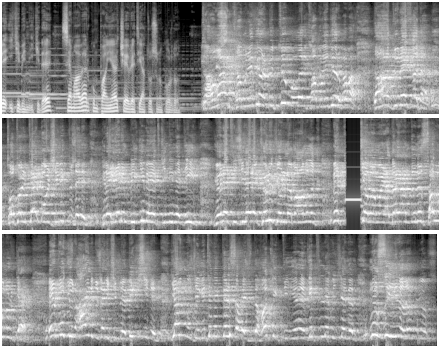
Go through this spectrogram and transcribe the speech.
ve 2002'de Semaver Kumpanya Çevre Tiyatrosu'nu kurdu. Tamam kabul ediyorum. Bütün bunları kabul ediyorum ama daha düne kadar totaliter bolşevik düzenin bireylerin bilgi ve yetkinliğine değil yöneticilere körü körüne bağlılık ve yalamaya dayandığını savunurken e bugün aynı düzen içinde bir kişinin yalnızca yetenekleri sayesinde hak ettiği yere getirilebileceğinden nasıl inanamıyorsun?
